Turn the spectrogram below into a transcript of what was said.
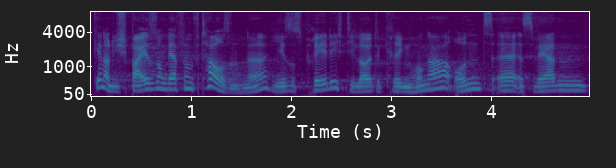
genau, die Speisung der 5000. Ne? Jesus predigt, die Leute kriegen Hunger und äh, es werden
